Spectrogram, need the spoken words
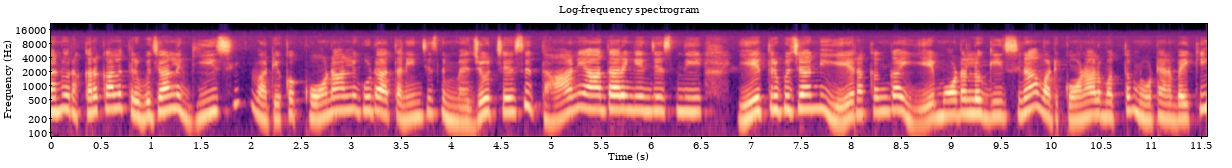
తను రకరకాల త్రిభుజాలను గీసి వాటి యొక్క కోణాలను కూడా తను ఏం చేసింది? మెజర్ చేసి దాని ఆధారంగా ఏం చేసింది? ఏ త్రిభుజాన్ని ఏ రకంగా ఏ మోడల్లో గీసినా వాటి కోణాలు మొత్తం నూట ఎనభైకి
